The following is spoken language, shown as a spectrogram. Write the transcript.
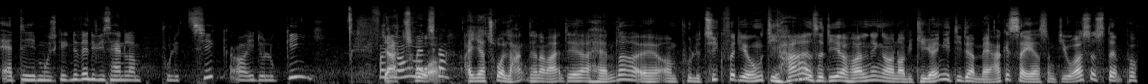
at det måske ikke nødvendigvis handler om politik og ideologi? For jeg de unge tror, mennesker? Ej, jeg tror langt den ad vejen, det her handler øh, om politik for de unge. De har mm. altså de her holdninger, og når vi kigger ind i de der mærkesager, som de jo også har stemt på,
